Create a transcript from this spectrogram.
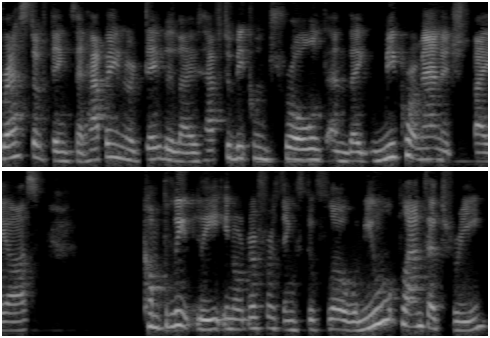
rest of things that happen in our daily lives have to be controlled and like micromanaged by us completely in order for things to flow? When you plant a tree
